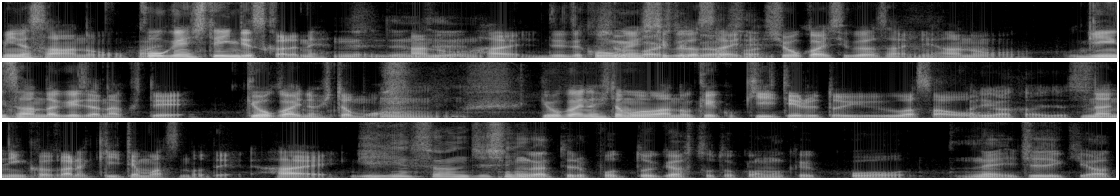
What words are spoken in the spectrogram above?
皆さん、あの、公言していいんですからね。ね、全然。あの、はい。全然公言してくださいね。紹介してくださいね。あの、議員さんだけじゃなくて、業界の人も、うん。業界の人もあの結構聞いてるという噂をありがたいです。何人かから聞いてますので、はい。議員さん自身がやってるポッドキャストとかも結構、ね、一時期あっ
